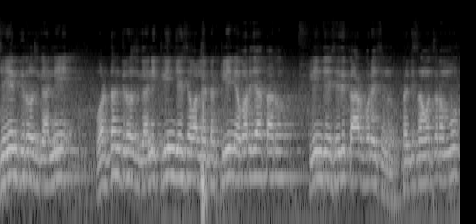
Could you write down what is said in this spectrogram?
జయంతి రోజు కానీ వర్ధంతి రోజు కానీ క్లీన్ చేసే వాళ్ళు ఏంటో క్లీన్ ఎవరు చేస్తారు? క్లీన్ చేసేది కార్పొరేషన్. ప్రతి సంవత్సరము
